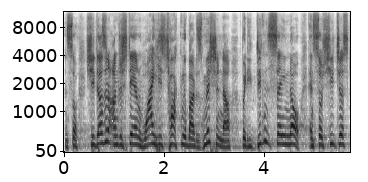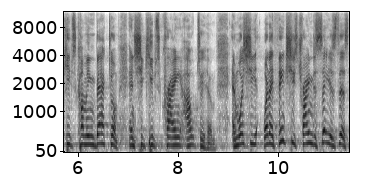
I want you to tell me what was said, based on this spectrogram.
And so she doesn't understand why he's talking about his mission now, but he didn't say no. And so she just keeps coming back to him and she keeps crying out to him. And what she what I think she's trying to say is this,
